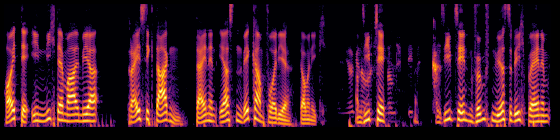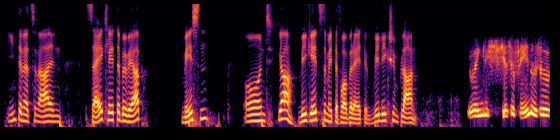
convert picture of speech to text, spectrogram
heute in nicht einmal mehr 30 Tagen deinen ersten Wettkampf vor dir, Dominik. Ja, genau, am 17. Am 17.05. wirst du dich bei einem internationalen Seilkletterbewerb messen und ja, wie geht's dir mit der Vorbereitung? Wie liegst du im Plan? Ja, eigentlich sehr, sehr fein. Also,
